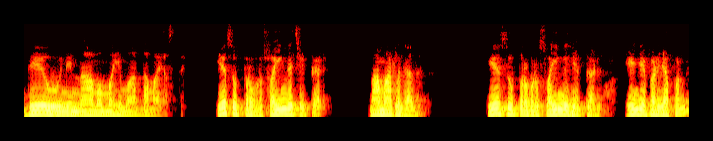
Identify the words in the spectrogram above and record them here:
దేవుని నామ మహిమార్థమై వస్తాయి. యేసుప్రభుడు స్వయంగా చెప్పాడు. నా మాటలు కాదు. యేసుప్రభుడు స్వయంగా చెప్పాడు. ఏం చెప్పాడు చెప్పండి?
